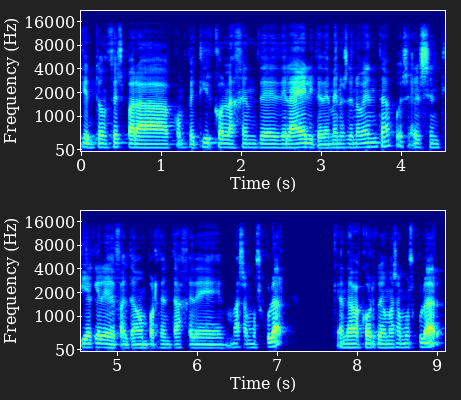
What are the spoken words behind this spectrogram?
que entonces para competir con la gente de la élite de menos de 90, pues él sentía que le faltaba un porcentaje de masa muscular, que andaba corto de masa muscular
